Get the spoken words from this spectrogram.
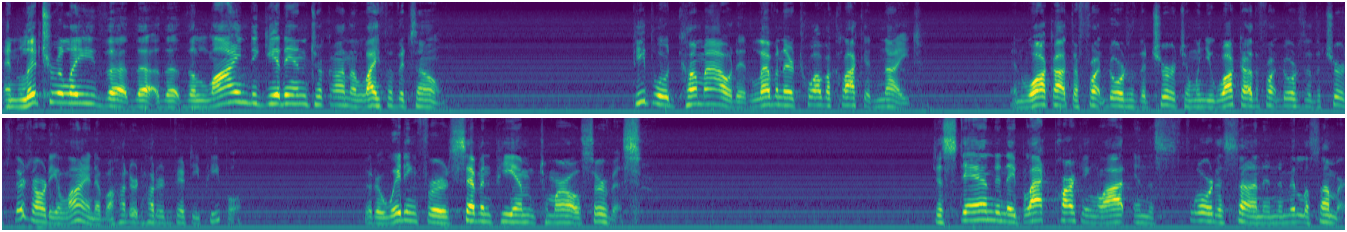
And literally, the, the, the, the line to get in took on a life of its own. People would come out at 11 or 12 o'clock at night and walk out the front doors of the church. And when you walked out the front doors of the church, there's already a line of 100, 150 people that are waiting for 7 p.m. tomorrow service to stand in a black parking lot in the Florida sun in the middle of summer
